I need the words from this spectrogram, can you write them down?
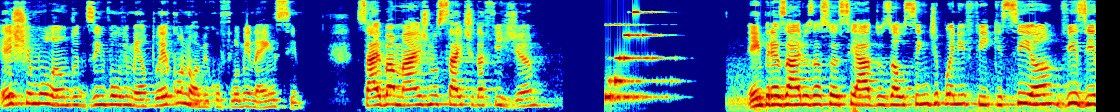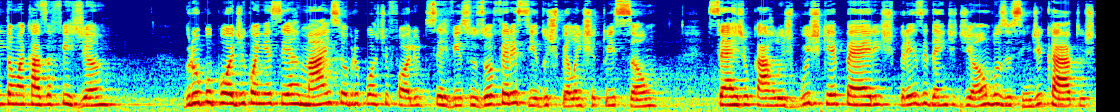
estimulando o desenvolvimento econômico fluminense. Saiba mais no site da Firjan. Empresários associados ao Sindipanifique Cian visitam a Casa Firjan. Grupo pôde conhecer mais sobre o portfólio de serviços oferecidos pela instituição. Sérgio Carlos Busquet Pérez, presidente de ambos os sindicatos,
